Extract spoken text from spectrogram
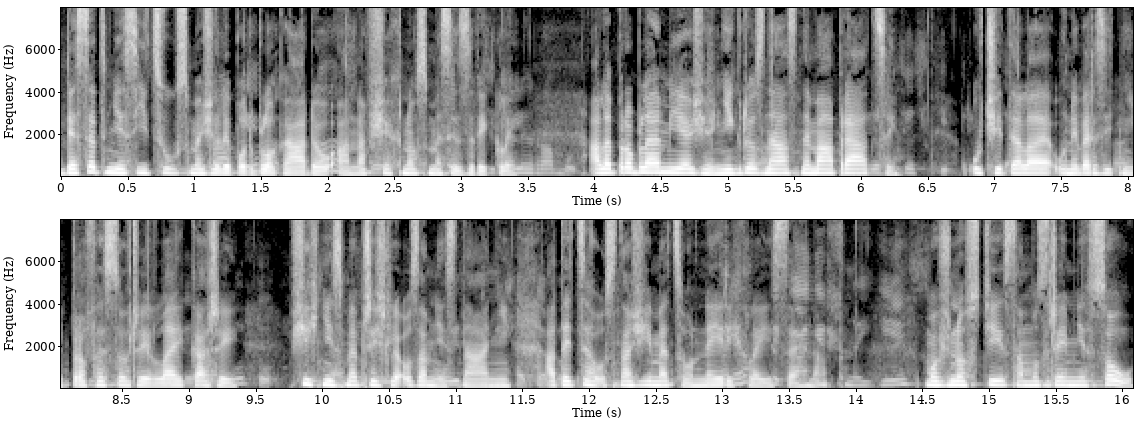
Deset měsíců jsme žili pod blokádou a na všechno jsme si zvykli. Ale problém je, že nikdo z nás nemá práci. Učitelé, univerzitní profesoři, lékaři, všichni jsme přišli o zaměstnání a teď se ho snažíme co nejrychleji sehnat. Možnosti samozřejmě jsou.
